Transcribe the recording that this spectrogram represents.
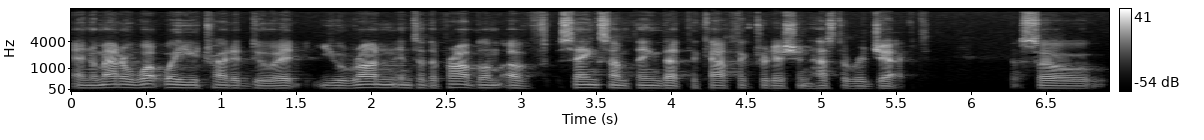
And no matter what way you try to do it, you run into the problem of saying something that the Catholic tradition has to reject. So,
